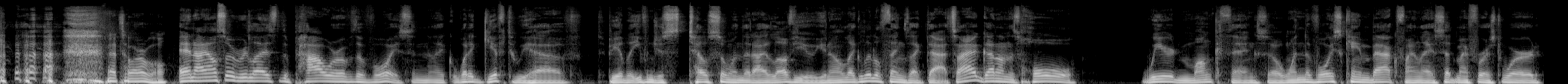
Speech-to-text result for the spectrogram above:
That's horrible. And I also realized the power of the voice and like what a gift we have to be able to even just tell someone that I love you, you know, like little things like that. So I got on this whole weird monk thing. So when the voice came back, finally, I said my first word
